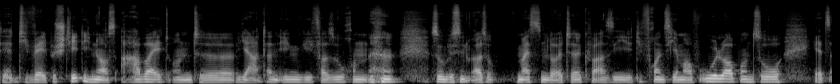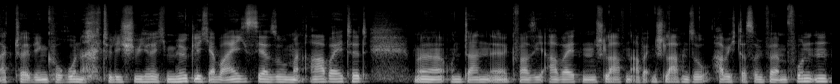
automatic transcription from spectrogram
der, die Welt besteht nicht nur aus Arbeit und äh, ja, dann irgendwie versuchen, so ein bisschen, also die meisten Leute quasi, die freuen sich immer auf Urlaub und so. Jetzt aktuell wegen Corona natürlich schwierig möglich, aber eigentlich ist es ja so, man arbeitet äh, und dann äh, quasi arbeiten, schlafen, arbeiten, schlafen. So habe ich das auf jeden Fall empfunden.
